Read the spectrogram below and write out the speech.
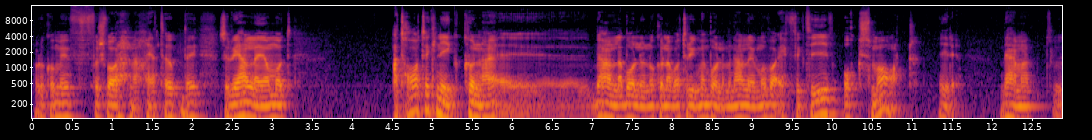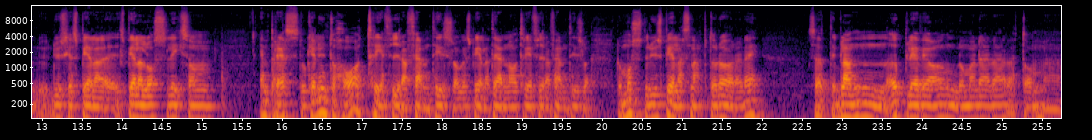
Och då kommer ju försvararna äta upp dig. Så det handlar ju om att, att ha teknik och kunna eh, behandla bollen och kunna vara trygg med bollen. Men det handlar ju om att vara effektiv och smart i det. Det här med att du ska spela, spela loss liksom en press. Då kan du inte ha 3, 4, 5 tillslag och spela till en och ha 3, 4, 5 tillslag. Då måste du ju spela snabbt och röra dig. Så att ibland upplever jag ungdomar där, där att de eh,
